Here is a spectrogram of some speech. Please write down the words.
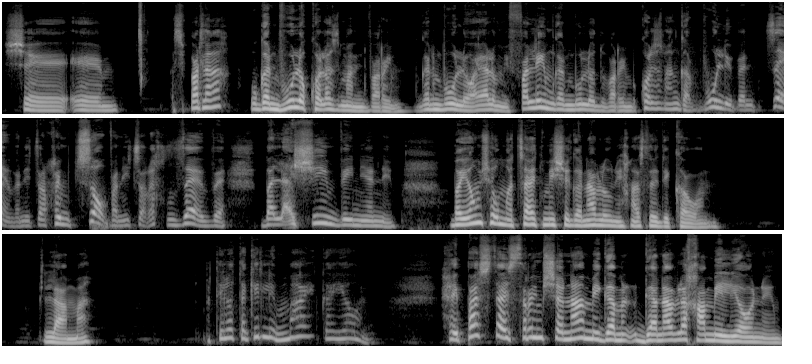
ש... אה, סיפרתי לך? הוא גנבו לו כל הזמן דברים. גנבו לו, היה לו מפעלים, גנבו לו דברים. וכל הזמן גנבו לי, ואני זה, ואני צריך למצוא, ואני צריך זה, ובלשים ועניינים. ביום שהוא מצא את מי שגנב לו, הוא נכנס לדיכאון. למה? אמרתי לו, תגיד לי, מה ההיגיון? חיפשת 20 שנה, מי גנב לך מיליונים.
